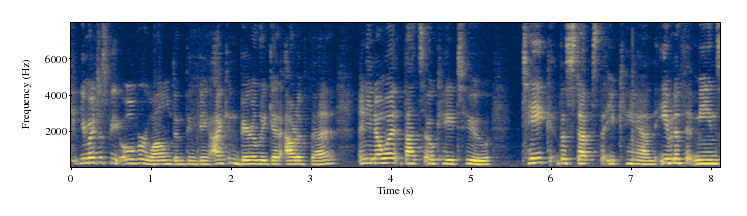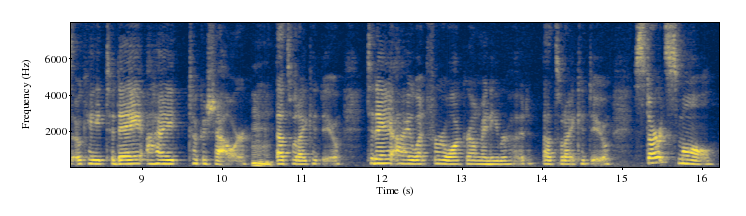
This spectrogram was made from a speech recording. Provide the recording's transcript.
You might just be overwhelmed and thinking, I can barely get out of bed. And you know what? That's okay too. Take the steps that you can, even if it means, okay, today I took a shower. Mm-hmm. That's what I could do. Today I went for a walk around my neighborhood. That's what I could do. Start small.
